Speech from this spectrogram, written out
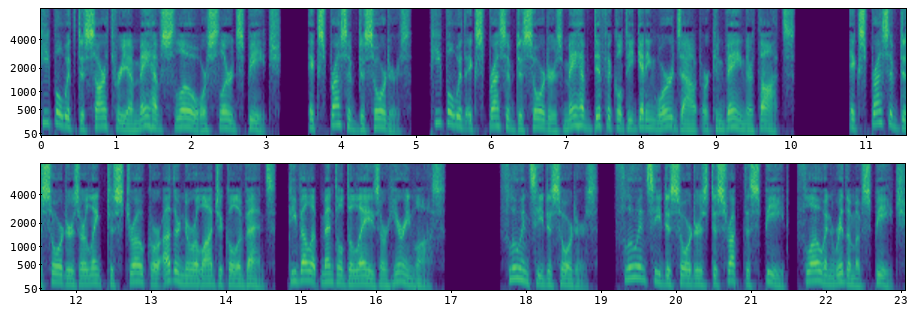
People with dysarthria may have slow or slurred speech. Expressive disorders. People with expressive disorders may have difficulty getting words out or conveying their thoughts. Expressive disorders are linked to stroke or other neurological events, developmental delays, or hearing loss. Fluency disorders. Fluency disorders disrupt the speed, flow, and rhythm of speech.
